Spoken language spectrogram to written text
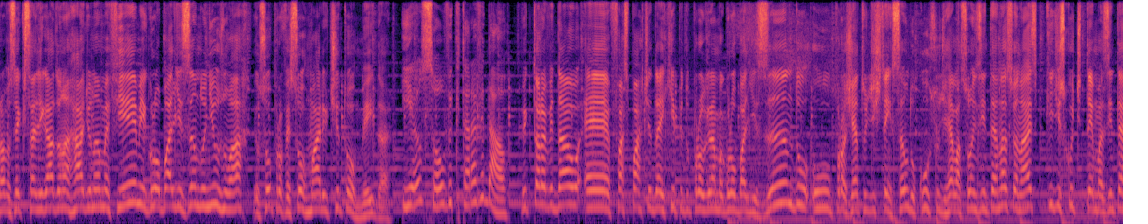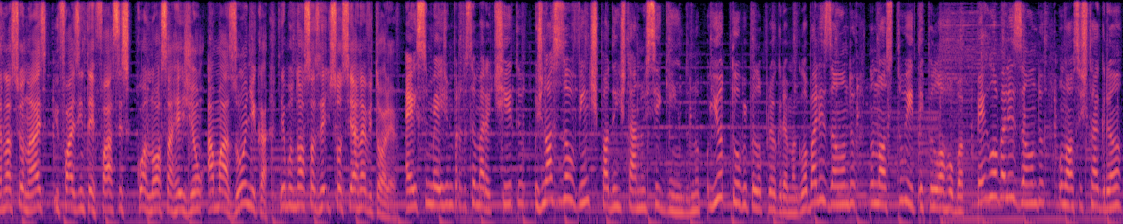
Para você que está ligado na Rádio Nama FM, Globalizando News no ar, eu sou o professor Mário Tito Almeida. E eu sou Victoria Vidal. Victoria Vidal é, faz parte da equipe do programa Globalizando, o projeto de extensão do curso de Relações Internacionais, que discute temas internacionais e faz interfaces com a nossa região amazônica. Temos nossas redes sociais, né, Vitória? É isso mesmo, professor Mário Tito. Os nossos ouvintes podem estar nos seguindo no YouTube pelo programa Globalizando, no nosso Twitter pelo arroba pglobalizando, o nosso Instagram,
